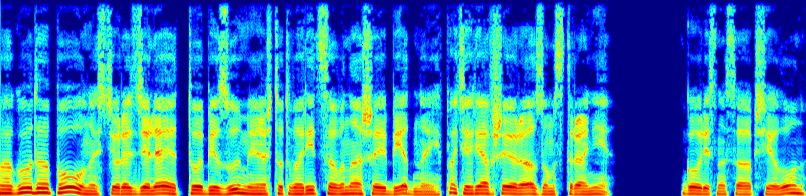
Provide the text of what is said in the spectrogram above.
Погода полностью разделяет то безумие, что творится в нашей бедной, потерявшей разум стране», — горестно сообщил он,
